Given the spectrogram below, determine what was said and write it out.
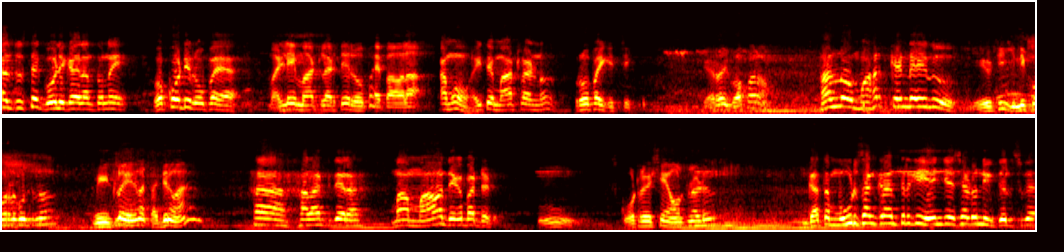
నిమ్మకాయలు చూస్తే గోళికాయలు అంత ఉన్నాయి. ఒక్కోటి రూపాయ? మళ్ళీ మాట్లాడితే రూపాయి పావాలా? అమ్మో అయితే మాట్లాడను. రూపాయికి ఇచ్చి. ఎరో గోపాలం. హలో మార్కండేయులు ఏమిటి ఇన్ని కూరలు కొంటున్నావు? మీ ఇంట్లో ఏదైనా తద్దినవా హా, అలాంటిదేరా. మా మామ దిగబడ్డాడు. స్కూటర్ విషయం ఏమంటున్నాడు? గత మూడు సంక్రాంతులకి ఏం చేశాడో నీకు తెలుసుగా?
